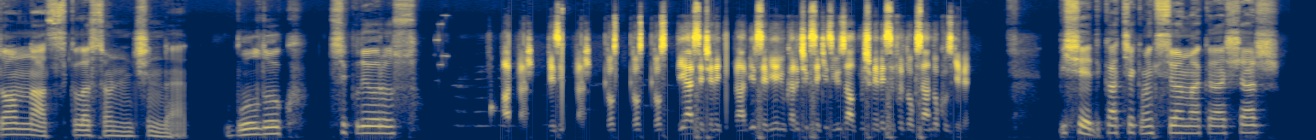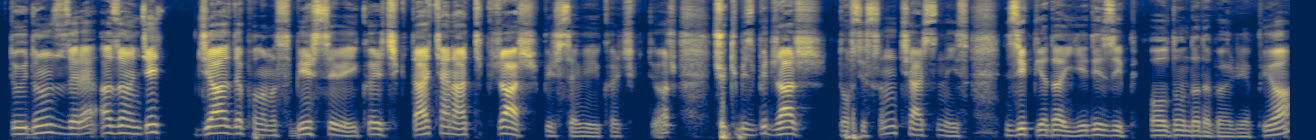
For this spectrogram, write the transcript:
Downloads klasörünün içinden bulduk. Tıklıyoruz. Adlar, gezitler, dost, dost, dost, diğer seçenekler bir seviye yukarı çık 860 MB 099 gibi. Bir şeye dikkat çekmek istiyorum arkadaşlar. Duyduğunuz üzere az önce cihaz depolaması bir seviye yukarı çık derken artık RAR bir seviye yukarı çık diyor. Çünkü biz bir RAR dosyasının içerisindeyiz. Zip ya da 7 zip olduğunda da böyle yapıyor.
